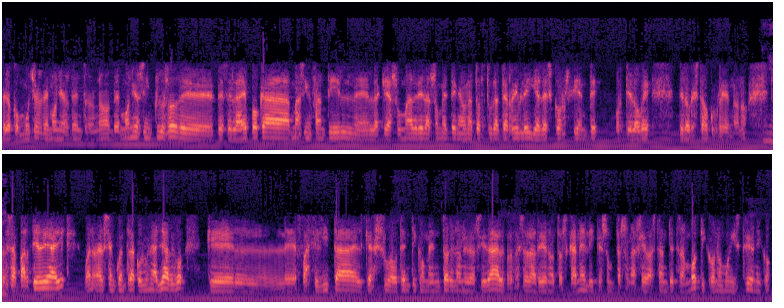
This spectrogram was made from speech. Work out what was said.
pero con muchos demonios dentro, ¿no? Demonios incluso de, desde la época más infantil en la que a su madre la someten a una tortura terrible y él es consciente, porque lo ve, de lo que está ocurriendo, ¿no? Entonces, a partir de ahí, bueno, él se encuentra con un hallazgo que le facilita el que es su auténtico mentor en la universidad, el profesor Adriano Toscanelli, que es un personaje bastante trambótico, no muy histriónico,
